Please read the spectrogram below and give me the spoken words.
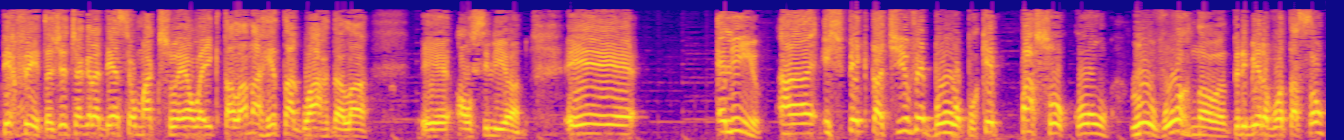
Perfeito, a gente agradece ao Maxwell aí que está lá na retaguarda lá é, auxiliando. É, Elinho, a expectativa é boa, porque passou com louvor na primeira votação.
